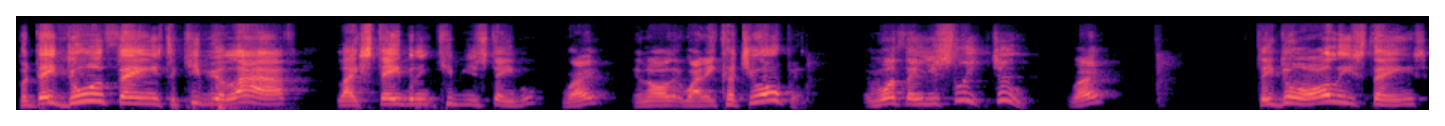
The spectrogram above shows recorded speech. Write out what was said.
But they doing things to keep you alive, like stable and keep you stable, right? And all that. Why they cut you open? And one thing you sleep too, right? They doing all these things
